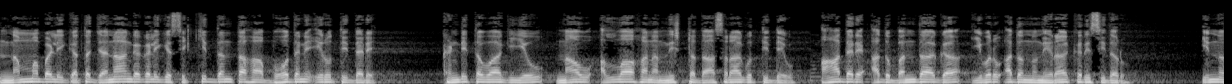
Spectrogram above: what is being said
ನಮ್ಮ ಬಳಿ ಗತ ಜನಾಂಗಗಳಿಗೆ ಸಿಕ್ಕಿದ್ದಂತಹ ಬೋಧನೆ ಇರುತ್ತಿದ್ದರೆ, ಖಂಡಿತವಾಗಿಯೂ ನಾವು ಅಲ್ಲಾಹನ ನಿಷ್ಠ ದಾಸರಾಗುತ್ತಿದ್ದೆವು ಆದರೆ ಅದು ಬಂದಾಗ ಇವರು ಅದನ್ನು ನಿರಾಕರಿಸಿದರು. ಇನ್ನು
